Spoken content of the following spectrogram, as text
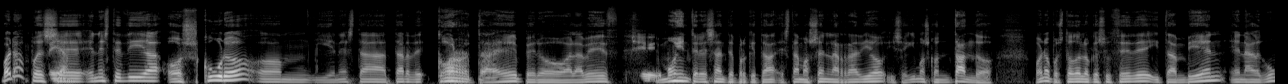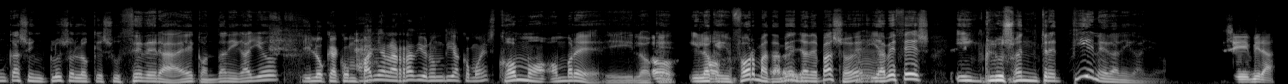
Bueno, pues eh, en este día oscuro um, y en esta tarde corta, ¿eh? pero a la vez Sí. muy interesante porque ta- estamos en la radio y seguimos contando, bueno, pues todo lo que sucede y también en algún caso incluso lo que sucederá ¿eh? con Dani Gallo, Y lo que acompaña a la radio en un día como este. como, hombre, y lo que, Oh, y lo que oh, informa también, ya de paso, ¿eh? Mm. y a veces incluso entretiene Dani Gallo. Sí, mira,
